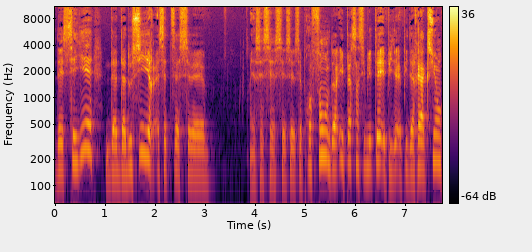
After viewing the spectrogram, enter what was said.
d'essayer de, d'adoucir cette, cette ces, profondes hypersensibilités et puis, et puis des réactions,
